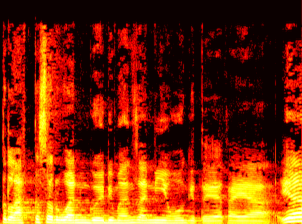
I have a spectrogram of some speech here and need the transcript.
telah keseruan gue di Manzanio gitu ya. Kayak ya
